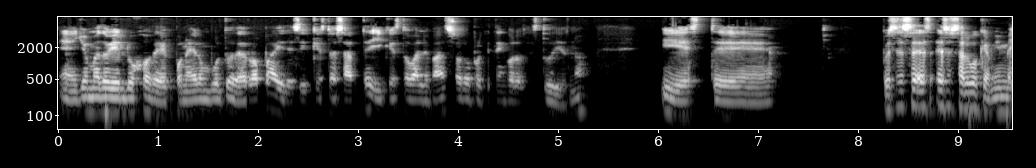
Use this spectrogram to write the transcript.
eh, yo me doy el lujo de poner un bulto de ropa y decir que esto es arte y que esto vale más solo porque tengo los estudios, ¿no? Y este, pues eso es, eso es algo que a mí me,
